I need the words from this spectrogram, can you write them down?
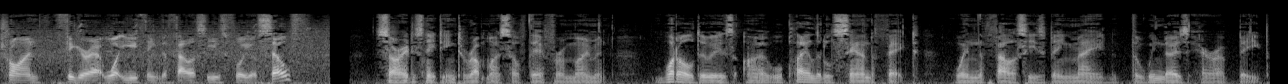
try and figure out what you think the fallacy is for yourself. Sorry, I just need to interrupt myself there for a moment. What I'll do is I will play a little sound effect when the fallacy is being made, the Windows error beep.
